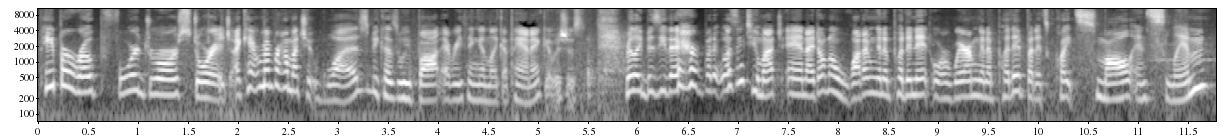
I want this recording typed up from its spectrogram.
Paper Rope 4 Drawer Storage. I can't remember how much it was because we bought everything in like a panic. It was just really busy there but it wasn't too much and I don't know what I'm going to put in it or where I'm going to put it but it's quite small and slim.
